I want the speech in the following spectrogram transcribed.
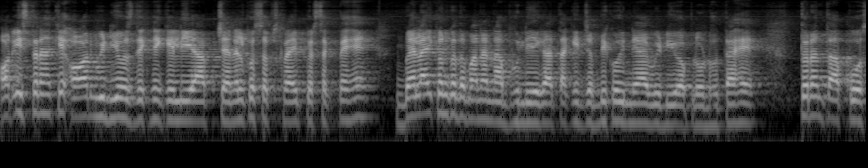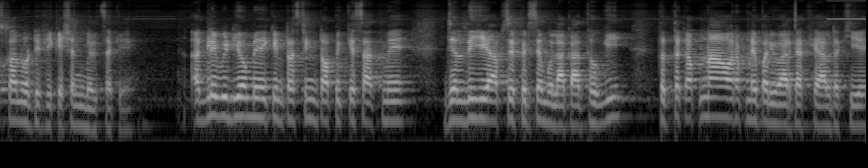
और इस तरह के और वीडियोस देखने के लिए आप चैनल को सब्सक्राइब कर सकते हैं। बेल आइकन को दबाना ना भूलिएगा ताकि जब भी कोई नया वीडियो अपलोड होता है, तुरंत आपको उसका नोटिफिकेशन मिल सके। अगले वीडियो में एक इंटरेस्टिंग टॉपिक के साथ में जल्दी ही आपसे फिर से मुलाकात होगी। तब तक अपना और अपने परिवार का ख्याल रखिए।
